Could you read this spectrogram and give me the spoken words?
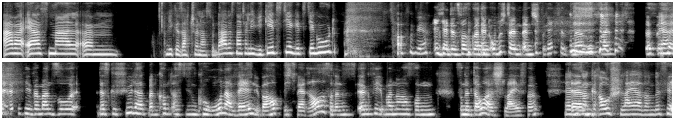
Aber erstmal, ähm, wie gesagt, schön, dass du da bist, Nathalie. Wie geht's dir? Geht's dir gut? Das hoffen wir. Ich hätte jetzt fast gesagt, den Umständen entsprechend. Ne? Das ist ja. ja irgendwie, wenn man so das Gefühl hat, man kommt aus diesen Corona-Wellen überhaupt nicht mehr raus, sondern es ist irgendwie immer nur noch so, ein, so eine Dauerschleife. Ja, wie ähm, so ein ähm, Grauschleier, so ein bisschen,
